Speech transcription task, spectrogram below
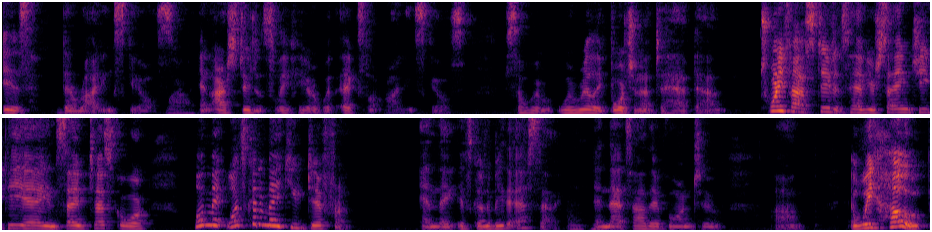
is their writing skills. Wow. And our students leave here with excellent writing skills. So we're, we're really fortunate to have that. 25 students have your same GPA and same test score, what ma- what's going to make you different? And they, it's going to be the essay. Mm-hmm. And that's how they're going to. Um, and we hope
